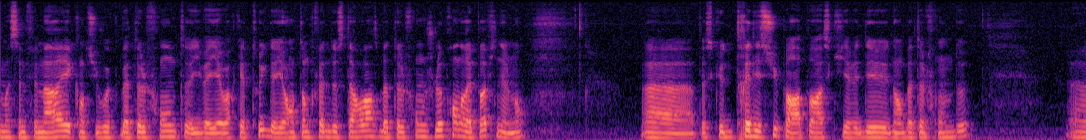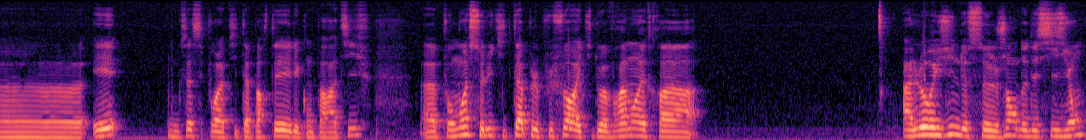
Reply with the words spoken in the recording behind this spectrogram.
Moi ça me fait marrer quand tu vois que Battlefront, il va y avoir quatre trucs. D'ailleurs en tant que fan de Star Wars, Battlefront, je le prendrais pas finalement. Parce que très déçu par rapport à ce qu'il y avait dans Battlefront 2. Euh, et Donc ça c'est pour la petite aparté et les comparatifs. Euh, pour moi, celui qui tape le plus fort et qui doit vraiment être à, à l'origine de ce genre de décision,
